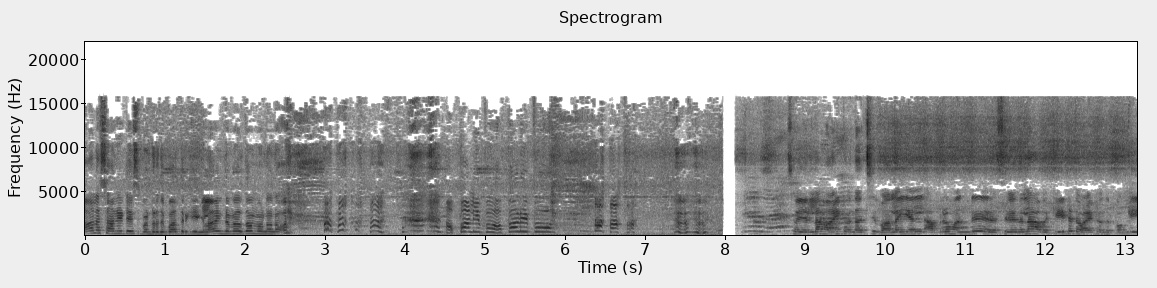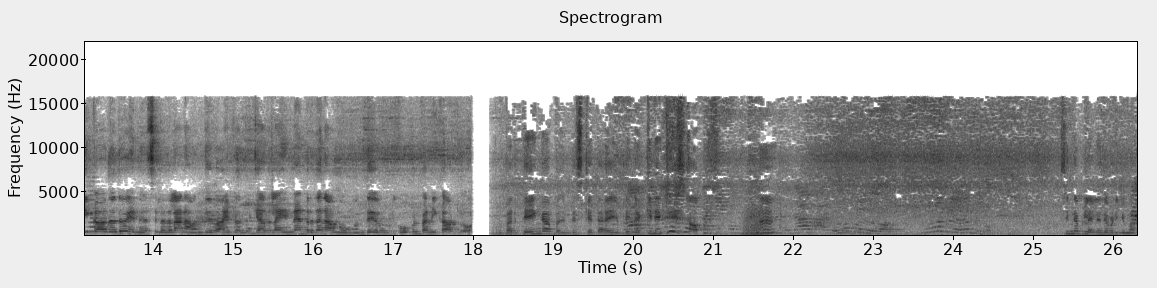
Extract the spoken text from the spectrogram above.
ஆளை சானிடைஸ் பண்றது பாத்திருக்கீங்களா இந்த மாதிரி தான் பண்ணணும். அப்பாலே போ அப்பாலே போ. ஸோ எல்லாம் வாங்கிட்டு வந்தாச்சு. வளையல் அப்புறம் வந்து சிலதெல்லாம் அவள் கேட்டதை வாங்கிட்டு வந்திருக்கோம். கேட்காததும் என்ன சிலதெல்லாம் நான் வந்து வாங்கிட்டு வந்திருக்கேன். அதெல்லாம் என்னன்றதை நான் அவங்க வந்து உங்களுக்கு ஓப்பன் பண்ணி காட்டுறோம். இப்போ தேங்காய் பிஸ்கெட்டை எப்படி நக்கி நக்கி சாப்பிடும் சின்ன பிள்ளைல இருந்து பிடிக்குமா?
